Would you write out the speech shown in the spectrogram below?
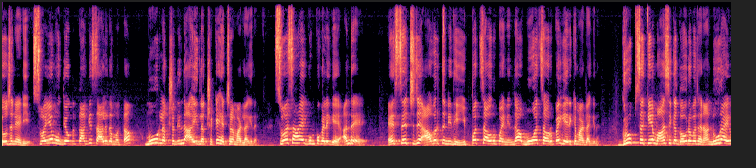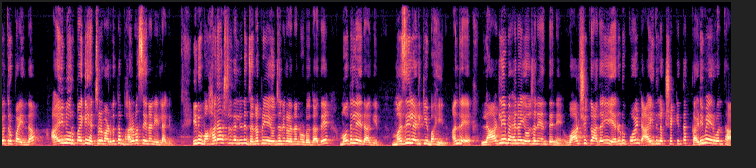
ಯೋಜನೆಯಡಿ ಸ್ವಯಂ ಉದ್ಯೋಗಕ್ಕಾಗಿ ಸಾಲದ ಮೊತ್ತ ಮೂರು ಲಕ್ಷದಿಂದ ಐದು ಲಕ್ಷಕ್ಕೆ ಹೆಚ್ಚಳ ಮಾಡಲಾಗಿದೆ. ಸ್ವಸಹಾಯ ಗುಂಪುಗಳಿಗೆ, ಅಂದ್ರೆ ಎಸ್ ಎಚ್ ಜೆ ಆವರ್ತ ನಿಧಿ ಇಪ್ಪತ್ತು ಸಾವಿರ ರೂಪಾಯಿನಿಂದ ಮೂವತ್ತು ಸಾವಿರ ರೂಪಾಯಿಗೆ ಏರಿಕೆ ಮಾಡಲಾಗಿದೆ. ಗ್ರೂಪ್ ಸಖಿಯ ಮಾಸಿಕ ಗೌರವಧನ ನೂರ ಐವತ್ತು ರೂಪಾಯಿಯಿಂದ ಐನೂರು ರೂಪಾಯಿಗೆ ಹೆಚ್ಚಳ ಮಾಡುವಂಥ ಭರವಸೆಯನ್ನು ನೀಡಲಾಗಿದೆ. ಇನ್ನು ಮಹಾರಾಷ್ಟ್ರದಲ್ಲಿನ ಜನಪ್ರಿಯ ಯೋಜನೆಗಳನ್ನು ನೋಡೋದಾದ್ರೆ ಮೊದಲನೇದಾಗಿ ಮಜೀಲ್ ಅಡಿಕೆ ಬಹೀನ್. ಅಂದ್ರೆ ಲಾಡ್ಲಿ ಬೆಹನ ಯೋಜನೆಯಂತೆಯೇ ವಾರ್ಷಿಕ ಆದಾಯ ಎರಡು ಪಾಯಿಂಟ್ ಐದು ಲಕ್ಷಕ್ಕಿಂತ ಕಡಿಮೆ ಇರುವಂತಹ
